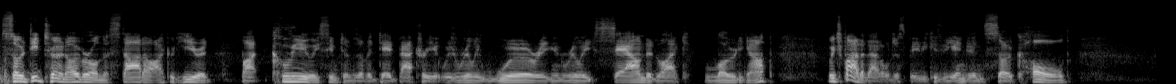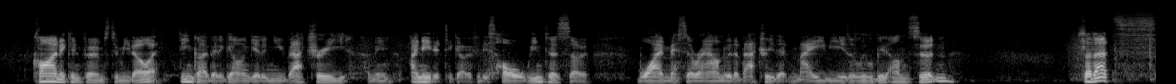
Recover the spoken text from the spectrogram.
So it did turn over on the starter. I could hear it, but clearly symptoms of a dead battery. It was really whirring and really sounded like loading up, which part of that will just be because the engine's so cold. Kind of confirms to me though, I think I better go and get a new battery. I mean, I need it to go for this whole winter, so why mess around with a battery that maybe is a little bit uncertain? So that's,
